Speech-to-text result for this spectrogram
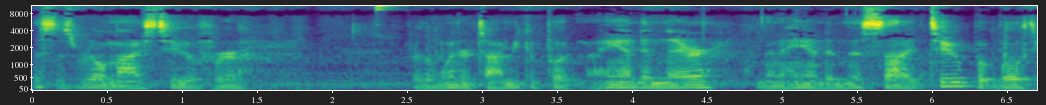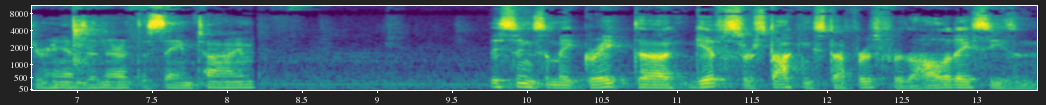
This is real nice too for, for the winter time. You can put a hand in there and then a hand in this side too. Put both your hands in there at the same time. These things will make great uh, gifts or stocking stuffers for the holiday season.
